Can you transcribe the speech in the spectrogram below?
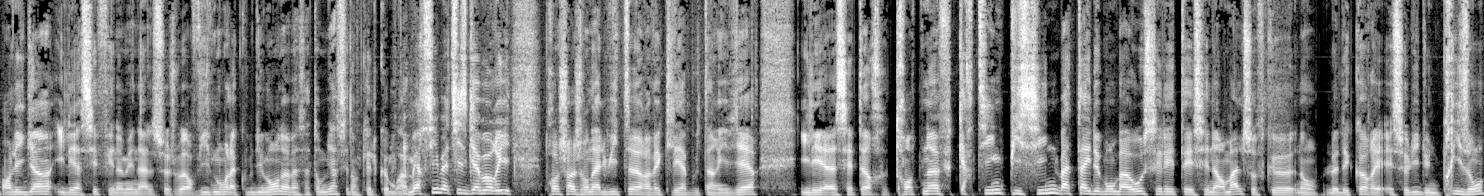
En Ligue 1, il est assez phénoménal ce joueur. Vivement la Coupe du Monde. Ben, ça tombe bien, c'est dans quelques mois. Merci Baptiste Gabory. Prochain journal 8h avec Léa Boutin-Rivière. Il est à 7h39. Karting, piscine, bataille de bombes à eau, c'est l'été, c'est normal, sauf que non, le décor est celui d'une prison.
